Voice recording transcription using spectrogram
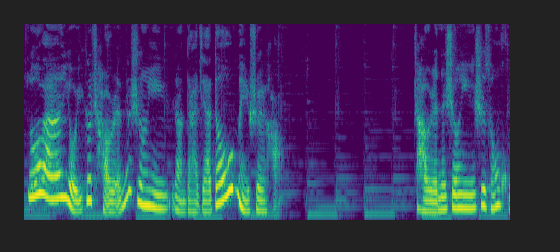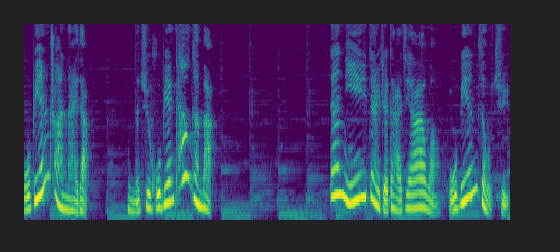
昨晚有一个吵人的声音，让大家都没睡好。吵人的声音是从湖边传来的。我们去湖边看看吧。丹尼带着大家往湖边走去。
